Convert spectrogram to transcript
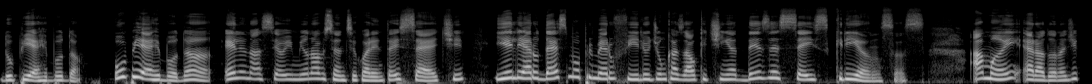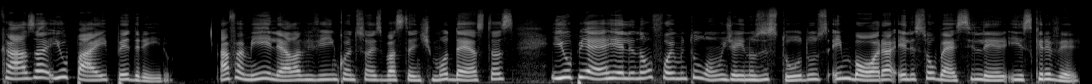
do Pierre Baudin. O Pierre Baudin, ele nasceu em 1947 e ele era o 11º filho de um casal que tinha 16 crianças. A mãe era dona de casa e o pai pedreiro. A família, ela vivia em condições bastante modestas e o Pierre, ele não foi muito longe aí nos estudos, embora ele soubesse ler e escrever.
